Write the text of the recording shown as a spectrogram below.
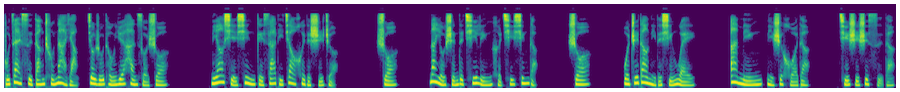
不再似当初那样，就如同约翰所说。你要写信给撒迪教会的使者，说那有神的欺凌和欺星的，说我知道你的行为，暗明你是活的，其实是死的。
